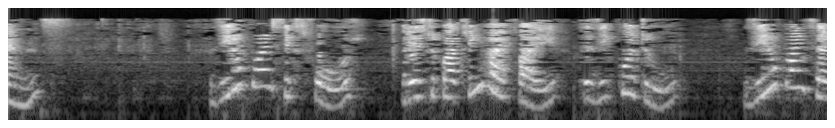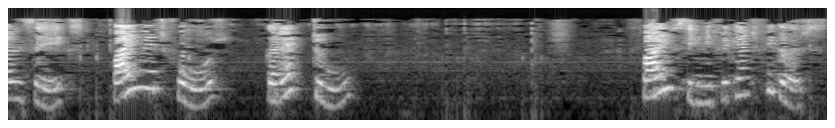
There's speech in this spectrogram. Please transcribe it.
Hence, 0.64 raised to power 3 by 5 is equal to 0.76 correct to 5 significant figures.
